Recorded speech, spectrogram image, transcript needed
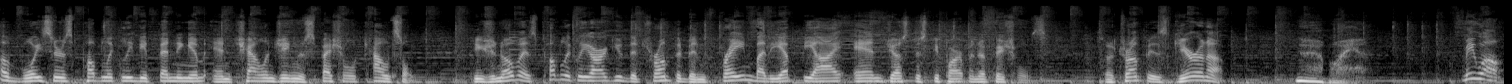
of voices publicly defending him and challenging the special counsel. DiGenova has publicly argued that Trump had been framed by the FBI and Justice Department officials. So Trump is gearing up. Yeah, boy. Meanwhile,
